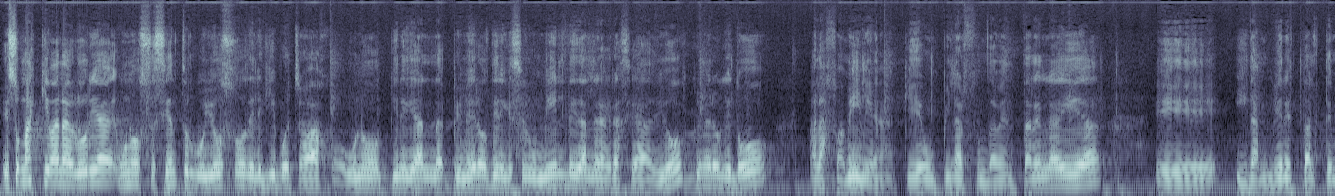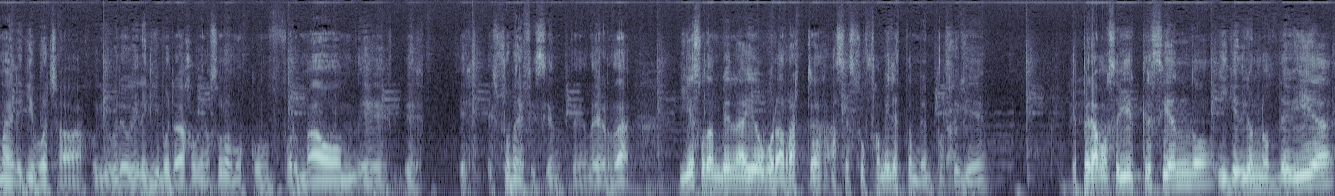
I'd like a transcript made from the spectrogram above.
Eso más que van a gloria, uno se siente orgulloso del equipo de trabajo. Uno tiene que dar, primero tiene que ser humilde y darle las gracias a Dios, primero que todo, a la familia, que es un pilar fundamental en la vida. Eh, y también está el tema del equipo de trabajo. Yo creo que el equipo de trabajo que nosotros hemos conformado es súper eficiente, de verdad. Y eso también ha ido por arrastre hacia sus familias también. Pues, así que esperamos seguir creciendo y que Dios nos dé vida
